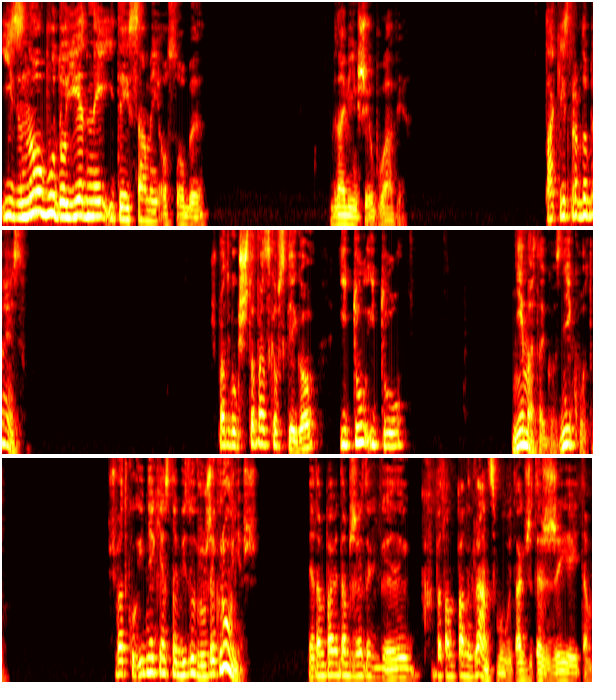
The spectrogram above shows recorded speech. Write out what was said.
i znowu do jednej i tej samej osoby w największej obławie. Takie jest prawdopodobieństwo. W przypadku Krzysztofa i tu, i tu nie ma tego, znikło to. W przypadku innych jasnowidzów różek również. Ja tam pamiętam, że tak, e, chyba tam pan Glanc mówił, tak, że też żyje i tam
